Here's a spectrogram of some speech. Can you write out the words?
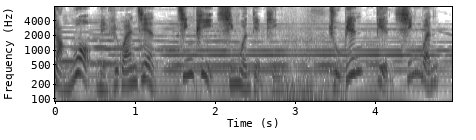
掌握每日关键，精辟新闻点评。主编点新闻。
